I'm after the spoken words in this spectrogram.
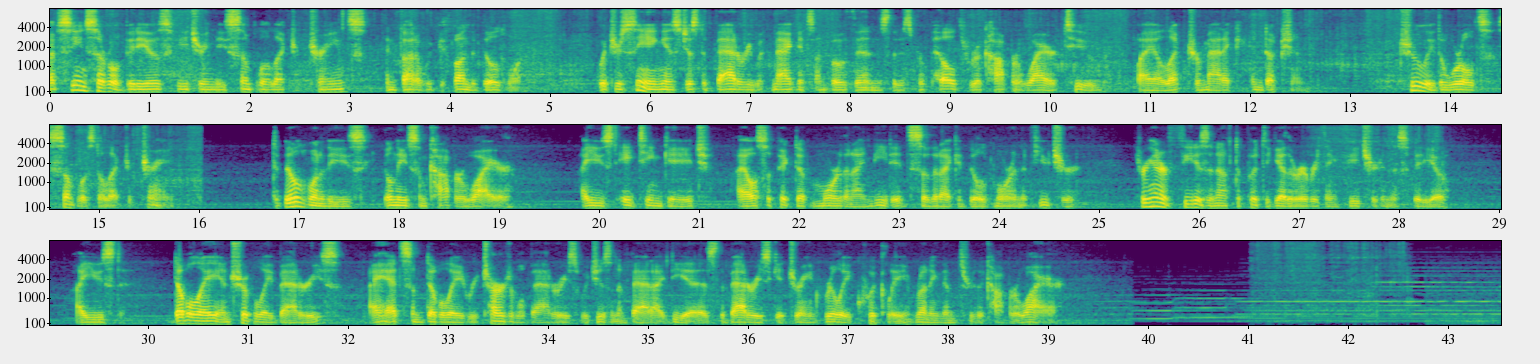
I've seen several videos featuring these simple electric trains and thought it would be fun to build one. What you're seeing is just a battery with magnets on both ends that is propelled through a copper wire tube by electromagnetic induction. Truly the world's simplest electric train. To build one of these, you'll need some copper wire. I used 18 gauge. I also picked up more than I needed so that I could build more in the future. 300 feet is enough to put together everything featured in this video. I used AA and AAA batteries. I had some AA rechargeable batteries, which isn't a bad idea as the batteries get drained really quickly running them through the copper wire.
